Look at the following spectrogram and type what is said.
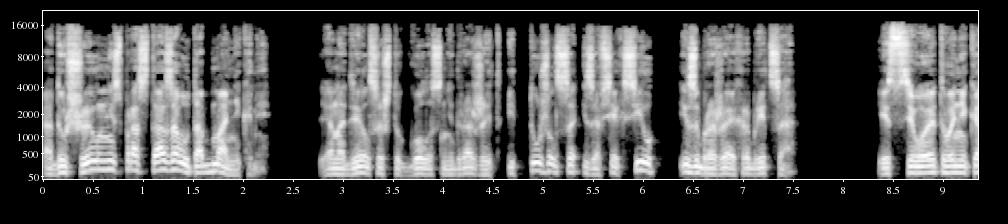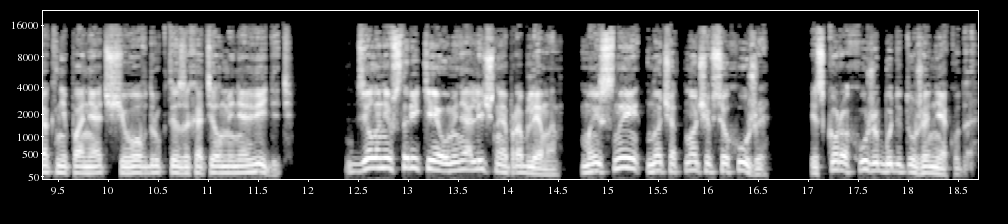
А душил неспроста зовут обманниками. Я надеялся, что голос не дрожит, и тужился изо всех сил, изображая храбреца. Из всего этого никак не понять, чего вдруг ты захотел меня видеть. Дело не в старике, у меня личная проблема. Мои сны ночь от ночи все хуже, и скоро хуже будет уже некуда.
